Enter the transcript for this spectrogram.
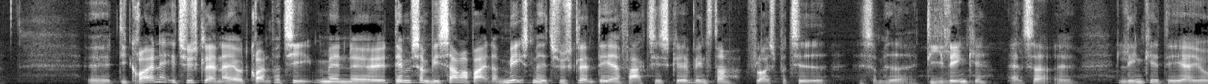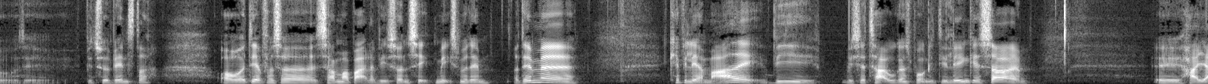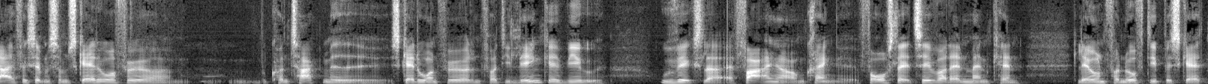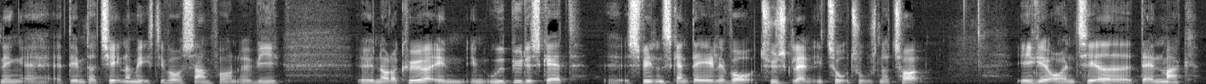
Øh, de Grønne i Tyskland er jo et grønt parti, men øh, dem, som vi samarbejder mest med i Tyskland, det er faktisk øh, Venstrefløjspartiet, som hedder Die Linke. Altså øh, Linke, det er jo det betyder venstre, og øh, derfor så samarbejder vi sådan set mest med dem. Og dem øh, kan vi lære meget af. Vi, hvis jeg tager udgangspunkt i Die Linke, så øh, øh, har jeg for eksempel som skatteordfører kontakt med øh, skatteordføreren for De Linke. Vi udveksler erfaringer omkring øh, forslag til, hvordan man kan lave en fornuftig beskatning af, af dem, der tjener mest i vores samfund. Øh, vi, øh, når der kører en, en udbytteskat, øh, svindelskandale, hvor Tyskland i 2012 ikke orienterede Danmark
